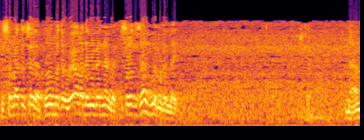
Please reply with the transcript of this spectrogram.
في صفات السوداء طول مثل ويرى دبيب النملة في صفات السوداء هو مثل الليل. نعم.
